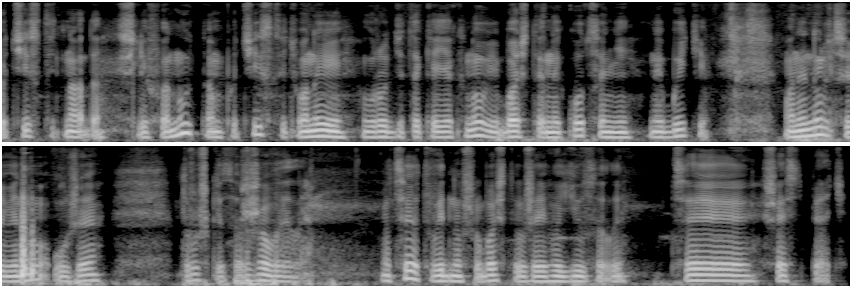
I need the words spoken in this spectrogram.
почистити треба. Шліфануть, там почистити. Вони вроді таке, як нові, бачите, не коцані, не биті. Вони нульцеві, але вже трошки заржавели. Оце от видно, що бачите, вже його юзали. Це 6,5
